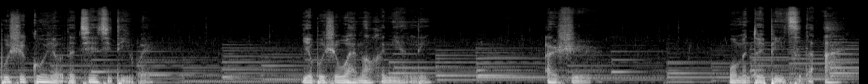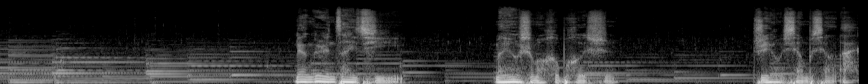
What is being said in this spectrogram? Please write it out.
不是固有的阶级地位，也不是外貌和年龄，而是我们对彼此的爱。两个人在一起，没有什么合不合适，只有相不相爱。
